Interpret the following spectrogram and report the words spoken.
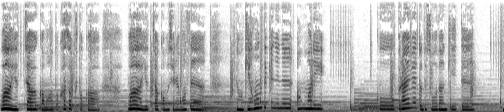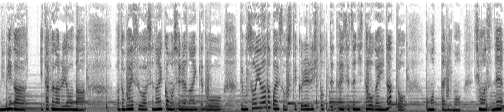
は言っちゃうかも。あと家族とかは言っちゃうかもしれません。でも基本的にね、あんまり、こう、プライベートで相談聞いて、耳が痛くなるようなアドバイスはしないかもしれないけど、でもそういうアドバイスをしてくれる人って大切にした方がいいなと思ったりもしますね。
